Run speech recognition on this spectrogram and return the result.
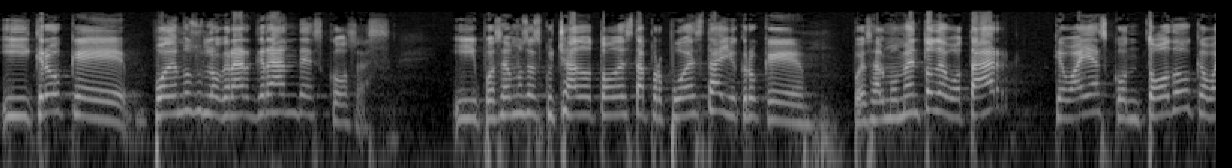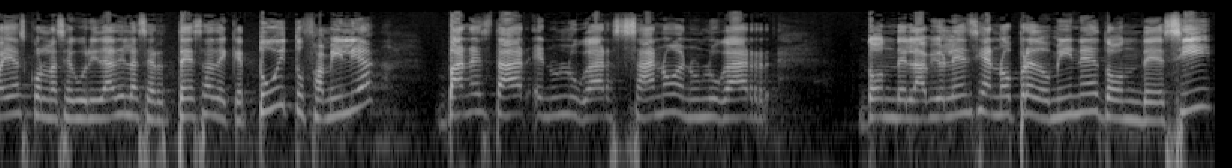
y creo que podemos lograr grandes cosas. Y pues hemos escuchado toda esta propuesta, yo creo que pues al momento de votar, que vayas con todo, que vayas con la seguridad y la certeza de que tú y tu familia van a estar en un lugar sano, en un lugar donde la violencia no predomine, donde sí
